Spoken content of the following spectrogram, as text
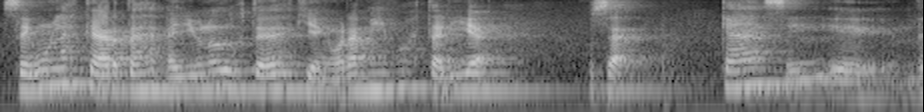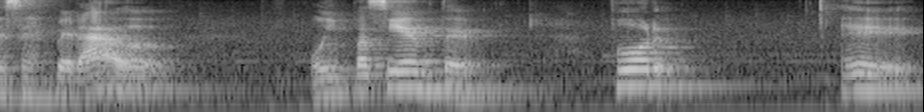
según las cartas hay uno de ustedes quien ahora mismo estaría, o sea, casi eh, desesperado o impaciente por eh,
